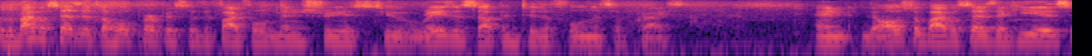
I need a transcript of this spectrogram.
So the Bible says that the whole purpose of the fivefold ministry is to raise us up into the fullness of Christ. And the also Bible says that he is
